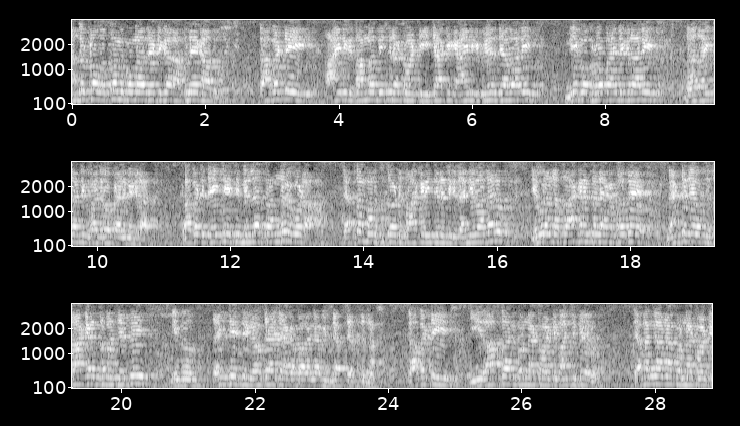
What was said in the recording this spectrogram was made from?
అందుట్లో ఉత్తమ్ కుమార్ రెడ్డి గారు అసలే కాదు. కాబట్టి ఆయనకి సంబంధించినటువంటి ఈ శాఖకి ఆయనకి పేరు తేవాలి. మీకు ఒక రూపాయి మిగలాలి. నా రైతానికి పది రూపాయలు మిగిలాలి. కాబట్టి దయచేసి మిల్లర్స్ అందరూ కూడా పెద్ద మనసుతోటి సహకరించినందుకు ధన్యవాదాలు. ఎవరన్నా సహకరించలేకపోతే వెంటనే వచ్చి సహకరించమని చెప్పి మీకు దయచేసి వ్యవసాయ శాఖ పరంగా విజ్ఞప్తి చేస్తున్నాం. కాబట్టి ఈ రాష్ట్రానికి ఉన్నటువంటి మంచి పేరు తెలంగాణకు ఉన్నటువంటి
